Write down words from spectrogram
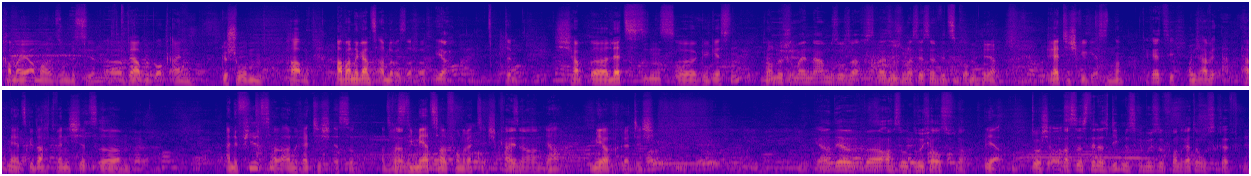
Kann man ja mal so ein bisschen äh, Werbeblock eingeschoben haben. Aber eine ganz andere Sache. Ja. Stimmt. Ich habe äh, letztens äh, gegessen. Wenn du schon meinen Namen so sagst, weiß ich schon, dass jetzt ein Witz kommt. Ja. Rettich gegessen, ne? Rettich. Und ich habe hab mir jetzt gedacht, wenn ich jetzt äh, eine Vielzahl an Rettich esse, also was ist die Mehrzahl von Rettich? Quasi? Keine Ahnung. Ja, mehr Rettich. Ja, der war ach so durchaus flach. Ja, durchaus. Was ist denn das Lieblingsgemüse von Rettungskräften?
